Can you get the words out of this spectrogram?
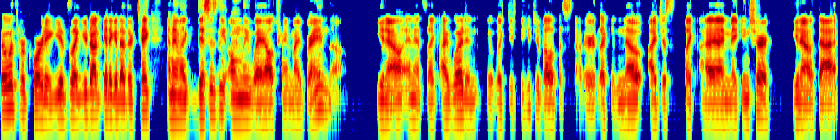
though it's recording. It's like you're not getting another take. And I'm like, this is the only way I'll train my brain though. You know, and it's like I would and like, did he develop a stutter? Like, no, I just like I, I'm making sure, you know, that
